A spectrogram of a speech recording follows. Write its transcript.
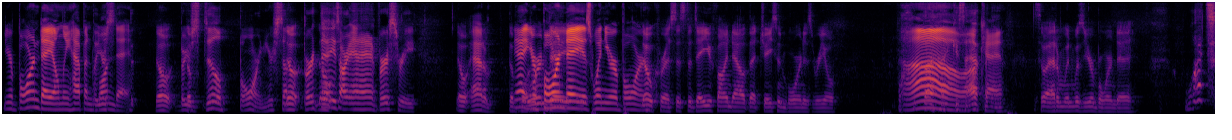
Your born day only happened But one day. but- No, But the- you're still born. Your so- No, no. birthdays are an anniversary. no, Adam. The yeah, your born born day, i- is when you were born. No, Chris, it's the day you find out that Jason Bourne is real. What the heck is Oh, okay. So, Adam, when was your born day? What?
